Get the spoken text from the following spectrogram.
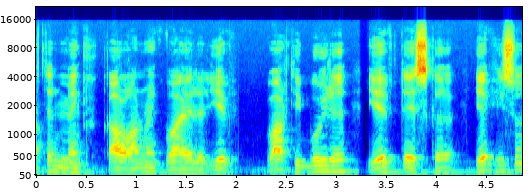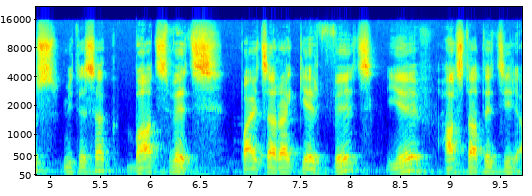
արդեն մենք կարողանում ենք վայելել եւ վարդի բույրը, եւ տեսքը, եւ Հիսուս մի տեսակ բացվեց, պայծառակերպվեց եւ հաստատեց իր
